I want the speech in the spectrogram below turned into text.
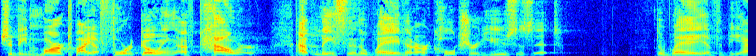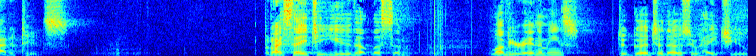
should be marked by a foregoing of power, at least in the way that our culture uses it, the way of the Beatitudes. But I say to you that listen love your enemies, do good to those who hate you,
